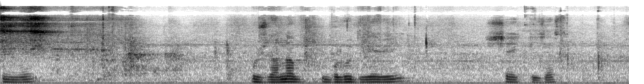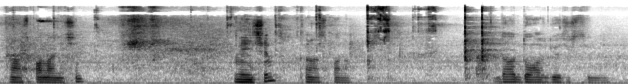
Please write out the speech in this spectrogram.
Şimdi uçlarına blue diye bir şey ekleyeceğiz. Transparan için. Ne için? Transparan. Daha doğal gözüksün diye.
